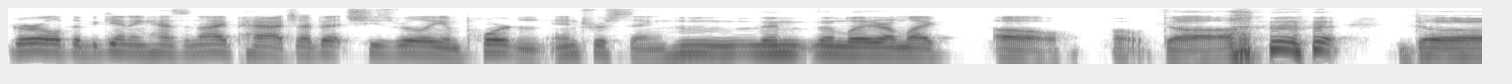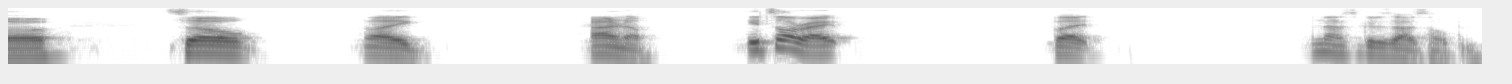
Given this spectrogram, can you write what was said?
girl at the beginning has an eye patch. I bet she's really important, interesting. Hmm. Then, then later I'm like, oh, oh, duh, duh. So like, I don't know. It's all right, but not as good as I was hoping.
